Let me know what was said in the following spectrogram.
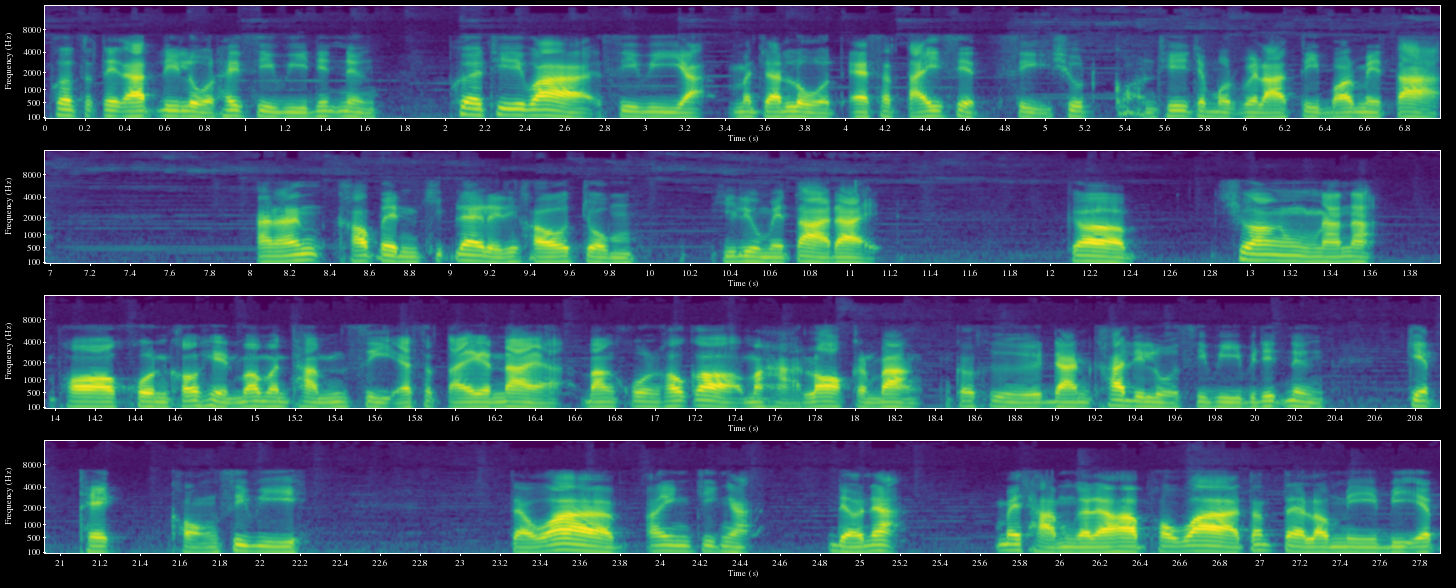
เพิ่มสเตตัสรีโหลดให้ CV นิดนึง เพื่อที่ว่า CV อะมันจะโหลดแอร์สไตล์เสร็จ 4 ชุดก่อนที่จะหมดเวลาตีบอสเมตา อันนั้นเขาเป็นคลิปแรกเลยที่เขาจมฮิลิวเมตาได้ ก็ช่วงนั้นอะพอคนเขาเห็นว่ามันทำ4แอสไตล์กันได้อะบางคนเขาก็มาหาลอกกันบ้าง ก็คือดันค่ารีโหลด CV ไปนิดนึง เก็บเทคของ CV แต่ว่าเอาจริงๆอะเดี๋ยวเนี้ยไม่ทำกันแล้วครับ เพราะว่าตั้งแต่เรามี BF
